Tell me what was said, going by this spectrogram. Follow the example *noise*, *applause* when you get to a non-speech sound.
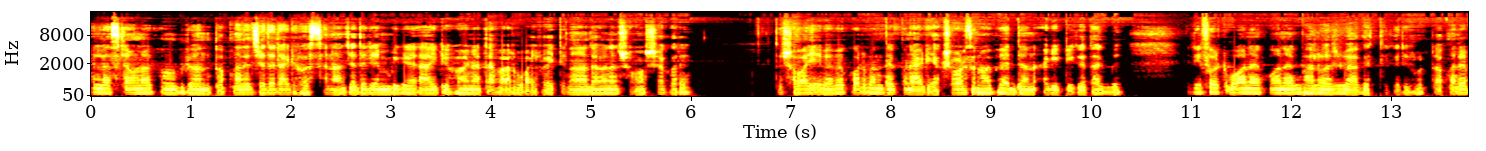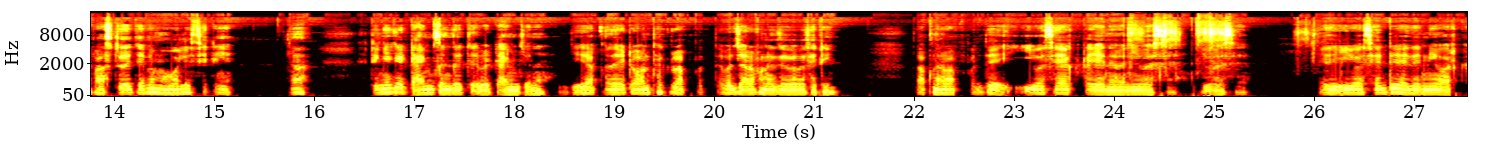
Hello, আসসালামু আলাইকুম everyone. তো আপনাদের যাদের আইডি হচ্ছে না, যাদের এমবি আইডি হয় না তারপর ওয়াইফাইতে নানা ধরনের সমস্যা করে। তো সবাই এভাবে করবেন, দেখবেন আইডি একশো পার্সেন্ট হবে আর দেন আইডি টিকে থাকবে। রিপোর্ট অনেক অনেক ভালো আসবে আগের থেকে রিপোর্ট তো আপনাদের ফার্স্টে দিতে হবে মোবাইলের সেটিংয়ে হ্যাঁ সেটিংয়ে গিয়ে টাইম জোন দিতে হবে টাইম জোনে দিয়ে আপনাদের এটা অন থাকলে অফ করতে হবে, যার ফোনে যেভাবে সেটিং তো আপনারা অফ করে দিয়ে ইউএসএ একটা ইয়ে নেবেন ইউএসএ ইউএসএ এই ইউএসএ দিয়ে নিউ ইয়র্ক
